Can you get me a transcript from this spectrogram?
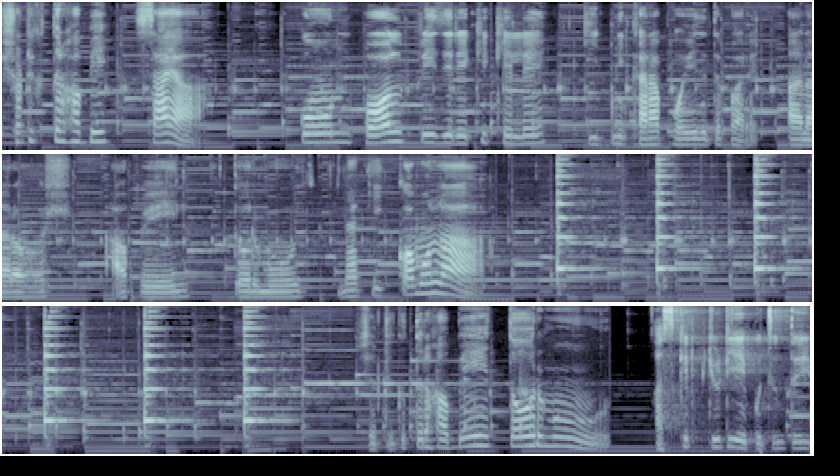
সঠিক উত্তর হবে ছায়া। কোন ফল ফ্রিজে রেখে খেলে কিডনি খারাপ হয়ে যেতে পারে? আনারস আপেল, তরমুজ নাকি কমলা? সঠিক উত্তর হবে তরমুজ। আজকের ভিডিওটি এই পর্যন্তই।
